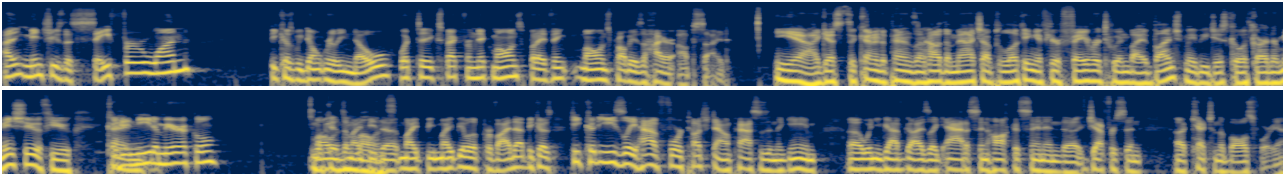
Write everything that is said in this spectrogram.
I think Minshew's the safer one because we don't really know what to expect from Nick Mullens, but I think Mullens probably has a higher upside. Yeah, I guess it kind of depends on how the matchup's looking. If you're favored to win by a bunch, maybe just go with Gardner Minshew. If you kind of need a miracle, Mullens might Mullens. be the might be might be able to provide that because he could easily have four touchdown passes in the game uh, when you have guys like Addison, Hockenson, and uh, Jefferson uh, catching the balls for you.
